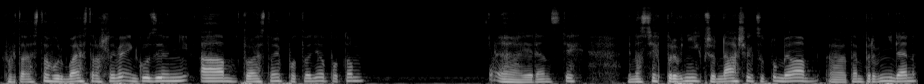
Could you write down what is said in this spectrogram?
fakt ta, ta hudba je strašlivě inkluzivní a to, to mi potvrdil potom eh, jeden z těch, jedna z těch prvních přednášek, co tu byla eh, ten první den,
